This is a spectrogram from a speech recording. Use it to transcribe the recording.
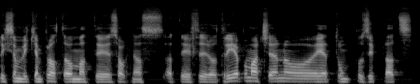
Liksom, vi kan prata om att det saknas, att det är 4-3 på matchen och helt tomt på sittplats.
